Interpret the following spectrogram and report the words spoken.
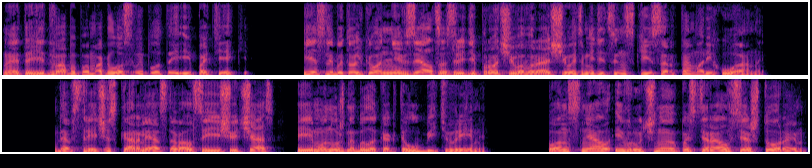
но это едва бы помогло с выплатой ипотеки. Если бы только он не взялся, среди прочего, выращивать медицинские сорта марихуаны. До встречи с Карли оставался еще час, и ему нужно было как-то убить время. Он снял и вручную постирал все шторы,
